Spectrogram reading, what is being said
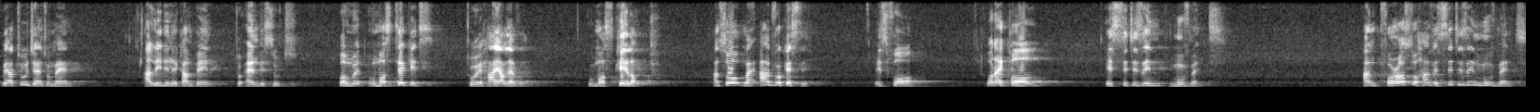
where two gentlemen are leading a campaign to end the soot. But we must take it to a higher level. We must scale up. And so, my advocacy is for what I call a citizen movement. And for us to have a citizen movement,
